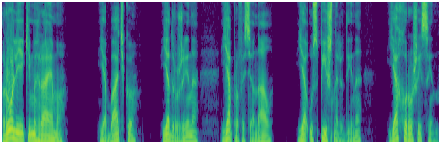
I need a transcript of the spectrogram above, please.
Ролі, які ми граємо. Я батько, я дружина, я професіонал, я успішна людина, я хороший син.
